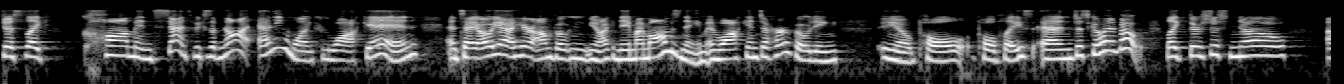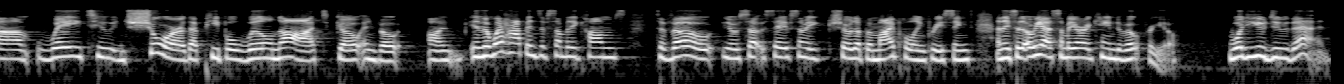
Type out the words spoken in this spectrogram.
just like common sense because if not anyone could walk in and say oh yeah here i'm voting you know i can name my mom's name and walk into her voting you know poll poll place and just go ahead and vote. Like there's just no um, way to ensure that people will not go and vote on and then what happens if somebody comes to vote you know so, say if somebody showed up in my polling precinct and they said oh yeah somebody already came to vote for you. What do you do then?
